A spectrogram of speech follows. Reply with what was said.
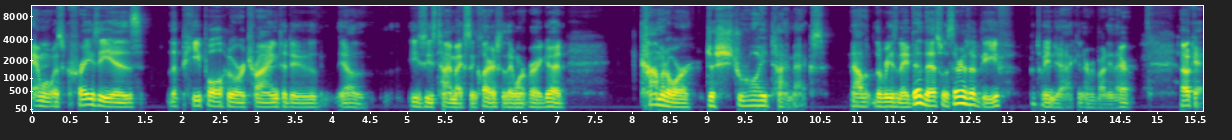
And what was crazy is the people who were trying to do, you know, use these Timex Sinclairs because they weren't very good, Commodore destroyed Timex. Now, the reason they did this was there was a beef between Jack and everybody there. Okay,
